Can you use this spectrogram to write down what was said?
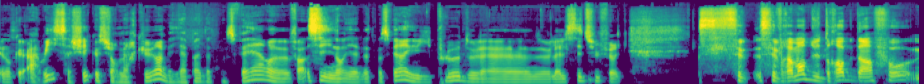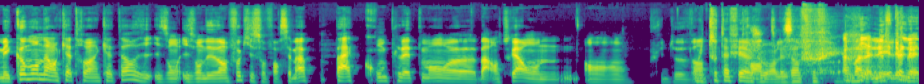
Et donc, ah oui, sachez que sur Mercure, eh ben, il n'y a pas d'atmosphère. euh, Enfin, si, non, il y a de l'atmosphère et il pleut de la- de l'acide sulfurique. C'est vraiment du drop d'infos, mais comme on est en 94, ils ont, ils ont des infos qui sont forcément pas complètement, euh, bah, en tout cas en, en plus de 20. Oui, tout à fait à 30. jour, les infos. Voilà, les- les, les-.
